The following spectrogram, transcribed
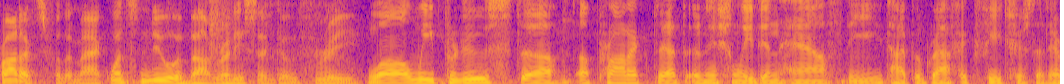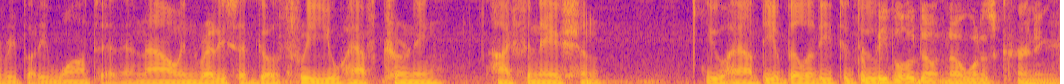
products for the Mac. What's new about Ready, Set, Go 3? Well, we produced uh, a product that initially didn't have the typographic features that everybody wanted. And now in Ready, Set, Go 3, you have kerning, hyphenation. You have the ability to For do... people who don't know, what is kerning?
